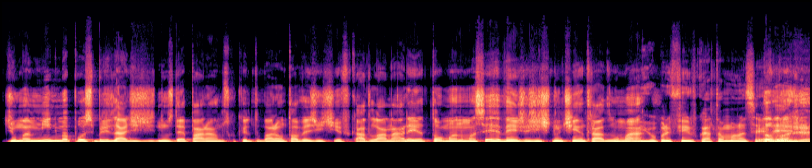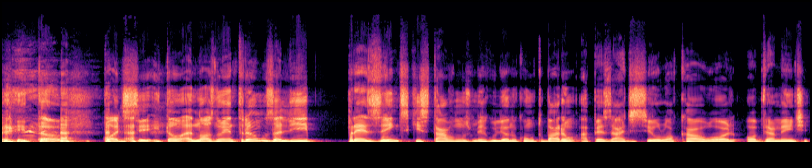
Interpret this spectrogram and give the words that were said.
de uma mínima possibilidade de nos depararmos com aquele tubarão, talvez a gente tinha ficado lá na areia tomando uma cerveja. A gente não tinha entrado no mar. Eu prefiro ficar tomando cerveja. Tomando. Então, pode ser. Então, nós não entramos ali presentes que estávamos mergulhando com o tubarão, apesar de ser o local, obviamente,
